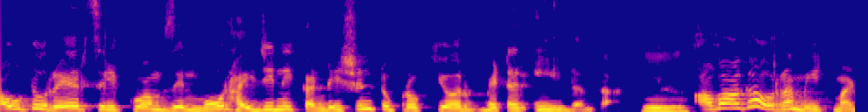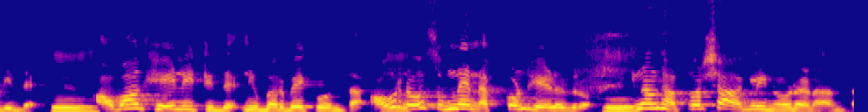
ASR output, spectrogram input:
how to rear silkworms in more hygienic condition to procure better yield ಅಂತ. ಅವಾಗ ಅವ್ರನ್ನ ಮೀಟ್ ಮಾಡಿದ್ದೆ. ಅವಾಗ ಹೇಳಿಟ್ಟಿದ್ದೆ ನೀವು ಬರ್ಬೇಕು ಅಂತ. ಅವ್ರು ಸುಮ್ನೆ ನಕ್ಕೊಂಡ್ ಹೇಳಿದ್ರು ಇನ್ನೊಂದು ಹತ್ತು ವರ್ಷ ಆಗ್ಲಿ ನೋಡೋಣ ಅಂತ.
